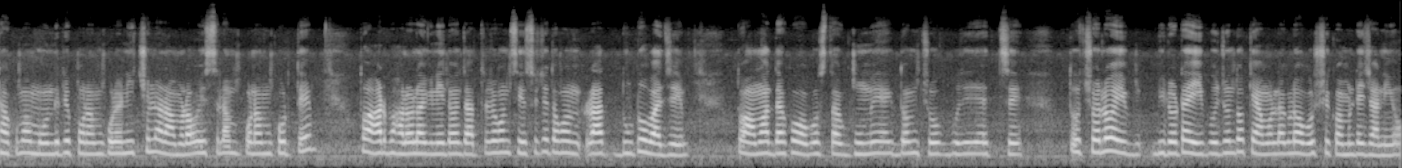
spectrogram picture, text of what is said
ঠাকুমা মন্দিরে প্রণাম করে নিচ্ছিল আর আমরাও এসেছিলাম প্রণাম করতে। তো আর ভালো লাগেনি। তখন যাত্রা যখন শেষ হয়েছে তখন রাত দুটো বাজে। তো আমার দেখো অবস্থা, ঘুমে একদম চোখ বুঝে যাচ্ছে। তো চলো এই ভিডিওটা এই পর্যন্ত। কেমন লাগল অবশ্যই কমেন্টে জানিও।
